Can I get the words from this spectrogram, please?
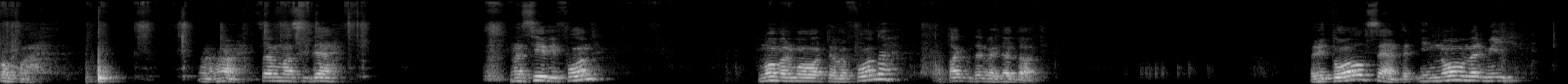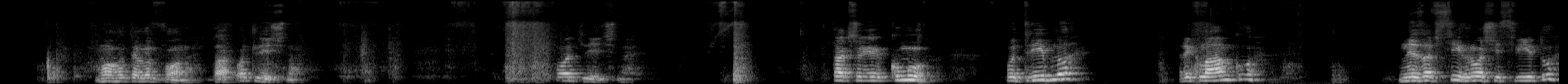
Опа. Ага, це у нас йде на сірий фон. Номер мого телефона. А так буде виглядати. Ритуал центр і номер мій мого телефона. Так, отлично. Отлично. Так що кому потрібно рекламку не за всі гроші світу,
